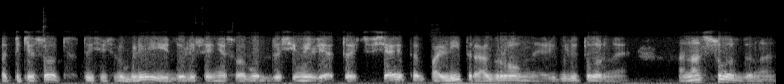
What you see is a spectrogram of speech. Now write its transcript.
от 500 тысяч рублей и до лишения свободы до 7 лет. То есть вся эта палитра огромная, регуляторная, она создана.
